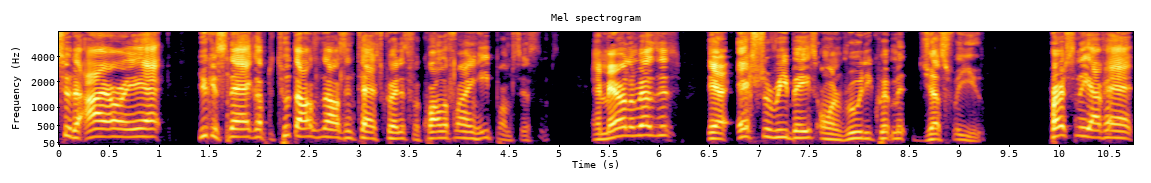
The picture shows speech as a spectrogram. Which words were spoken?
to the IRA Act, you can snag up to $2,000 in tax credits for qualifying heat pump systems. And Maryland residents, there are extra rebates on Ruud equipment just for you. Personally, I've had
